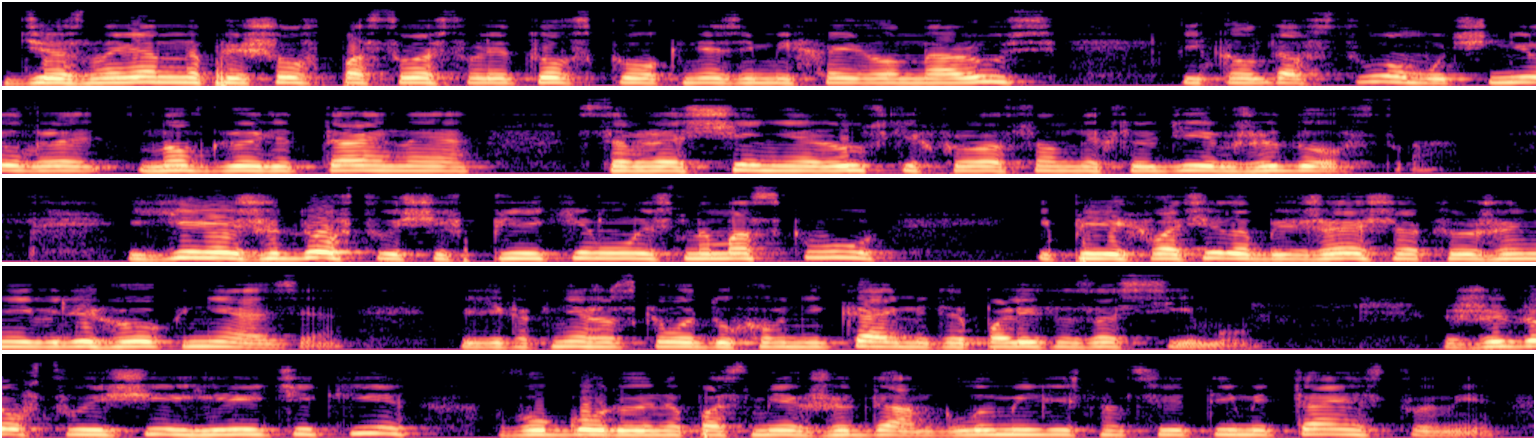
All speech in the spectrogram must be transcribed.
дерзновенно пришел в посольство литовского князя Михаила на Русь и колдовством учинил в Новгороде тайное совращение русских православных людей в жидовство. Ересь жидовствующих перекинулась на Москву и перехватила ближайшее окружение великого князя, великокняжеского духовника и митрополита Засиму. Жидовствующие еретики в угоду и на посмех жидам глумились над святыми таинствами –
